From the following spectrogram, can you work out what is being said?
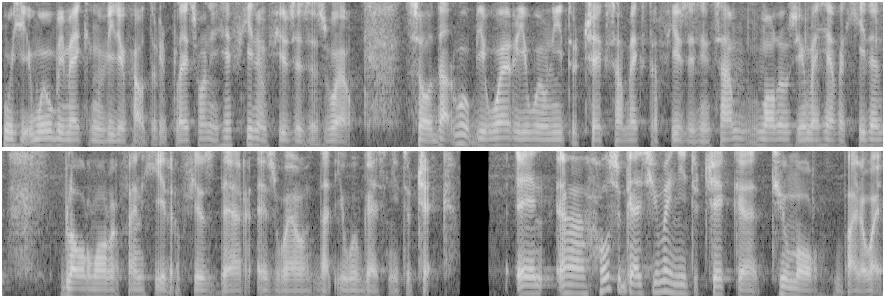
we will be making a video how to replace one. You have hidden fuses as well. So that will be where you will need to check some extra fuses. In some models, you may have a hidden blower motor fan heater fuse there as well that you will guys need to check. And uh, also guys, you may need to check uh, two more, by the way.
